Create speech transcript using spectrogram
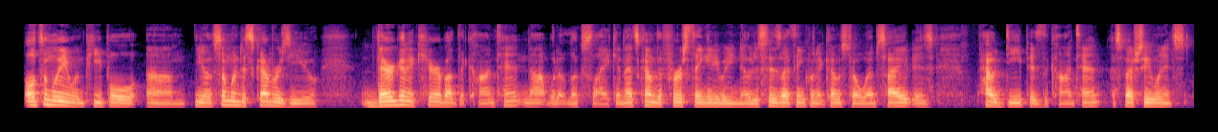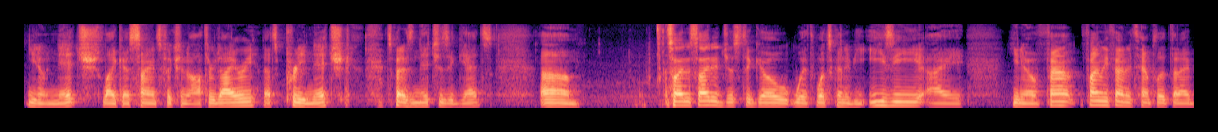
ultimately when people um, you know if someone discovers you they're going to care about the content not what it looks like and that's kind of the first thing anybody notices i think when it comes to a website is how deep is the content, especially when it's you know niche like a science fiction author diary. That's pretty niche. it's about as niche as it gets. Um, so I decided just to go with what's going to be easy. I, you know, found finally found a template that I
